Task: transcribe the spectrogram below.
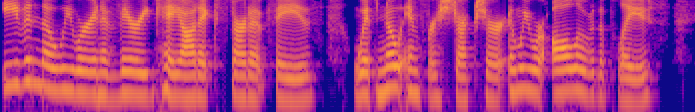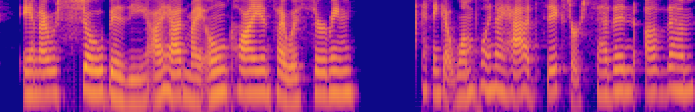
even though we were in a very chaotic startup phase with no infrastructure and we were all over the place, and I was so busy, I had my own clients I was serving. I think at one point I had six or seven of them.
